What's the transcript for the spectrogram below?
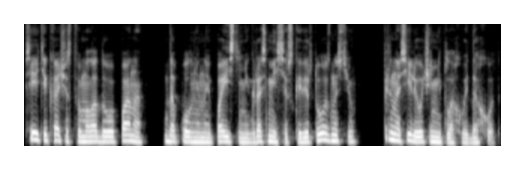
все эти качества молодого пана, дополненные поистине гроссмейстерской виртуозностью, приносили очень неплохой доход.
